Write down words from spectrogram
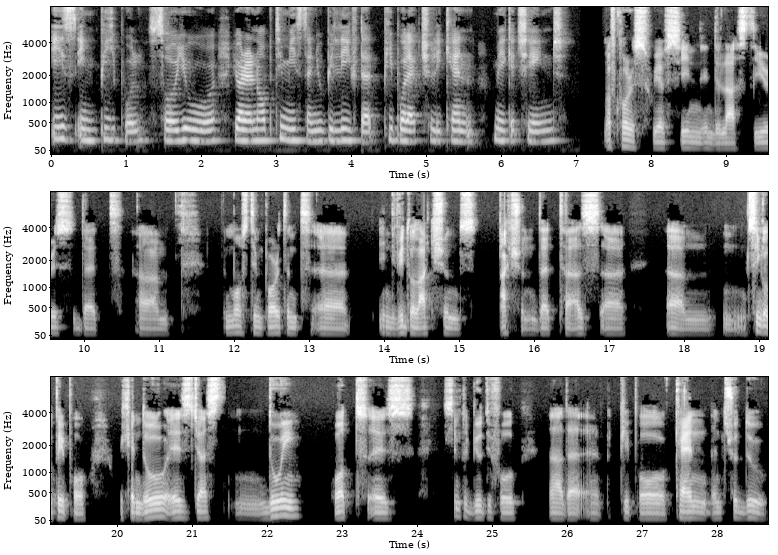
is in people. So you you are an optimist and you believe that people actually can make a change. Of course, we have seen in the last years that um, the most important uh, individual actions action that as uh, um, single people we can do is just doing what is simply beautiful uh, that uh, people can and should do,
